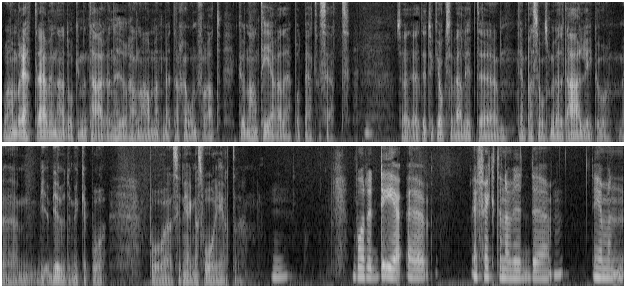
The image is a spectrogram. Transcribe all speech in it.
Och han berättar även i den här dokumentären hur han har använt meditation för att kunna hantera det på ett bättre sätt. Mm. Så det, det tycker jag också är väldigt, eh, det är en person som är väldigt ärlig och eh, bj- bjuder mycket på, på sina egna svårigheter. Mm. Både det, effekterna vid ja, men,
